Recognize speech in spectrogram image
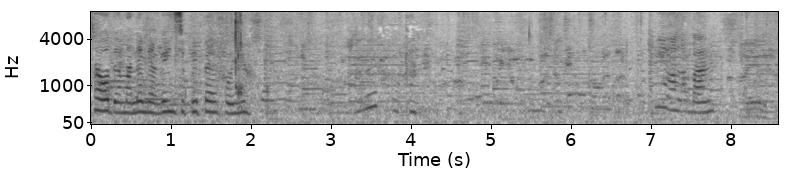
tell them, and then they are going to prepare for you. Okay. Hey, Alaban. What?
